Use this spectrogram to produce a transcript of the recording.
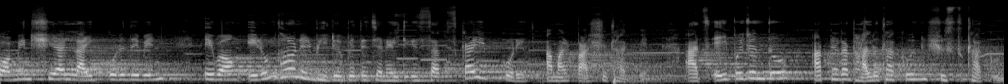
কমেন্ট শেয়ার লাইক করে দেবেন এবং এরম ধরনের ভিডিও পেতে চ্যানেলটিকে সাবস্ক্রাইব করে আমার পাশে থাকবেন। আজ এই পর্যন্ত আপনারা ভালো থাকুন, সুস্থ থাকুন।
